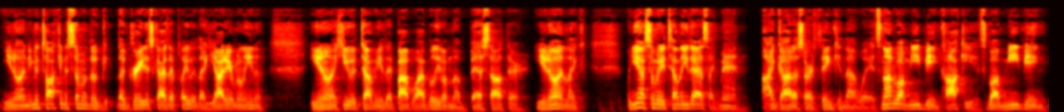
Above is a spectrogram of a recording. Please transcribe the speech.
you know, and even talking to some of the, the greatest guys I play with, like Yadier Molina. You know, like he would tell me like, Pablo, I believe I'm the best out there. You know, and like when you have somebody telling you that, it's like, man, I gotta start thinking that way. It's not about me being cocky. It's about me being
